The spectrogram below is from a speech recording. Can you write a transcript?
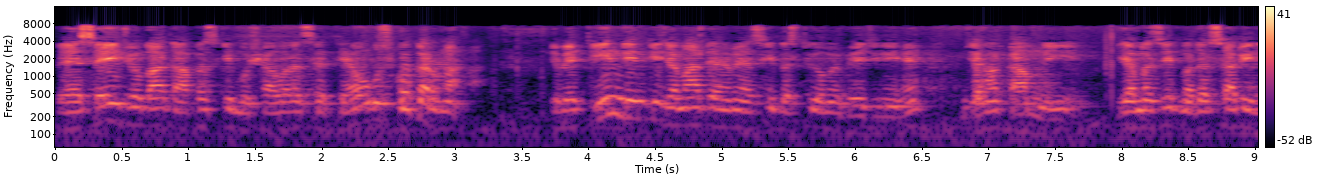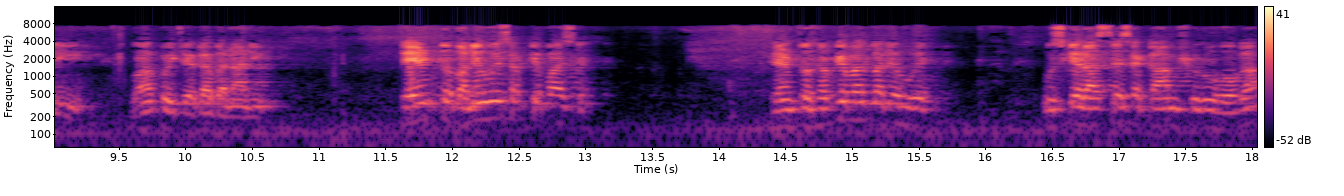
تو ایسے ہی جو بات آپس کی مشاورت سے طے ہو، اس کو کرنا۔ کہ بھائی تین دن کی جماعتیں ہمیں ایسی بستیوں میں بھیجنی ہیں جہاں کام نہیں ہے، یا مسجد، مدرسہ بھی نہیں ہے، وہاں کوئی جگہ بنانی۔ ٹینٹ تو بنے ہوئے سب کے پاس ہے۔ ٹینٹ تو سب کے پاس بنے ہوئے۔ اس کے راستے سے کام شروع ہوگا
